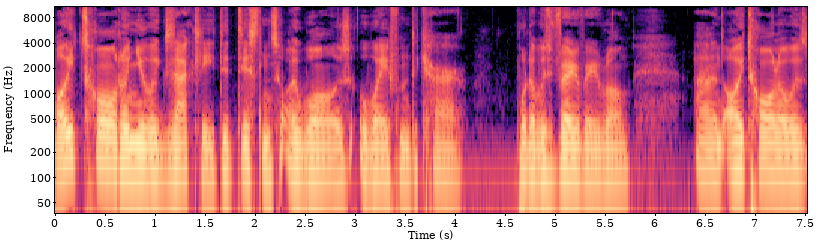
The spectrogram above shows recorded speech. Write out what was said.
I thought I knew exactly the distance I was away from the car, but I was very, very wrong. And I thought I was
